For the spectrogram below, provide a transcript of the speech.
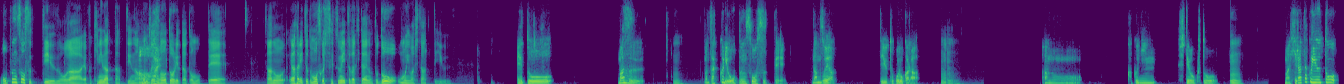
オープンソースっていうのがやっぱ気になったっていうのは本当にその通りだと思って、あの、やはりちょっともう少し説明いただきたいのと、どう思いましたっていう。えっと、まず、うん。まあ、ざっくりオープンソースって何ぞやっていうところから、うん。あのー確認しておくと、うん。まあ、平たく言うと、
